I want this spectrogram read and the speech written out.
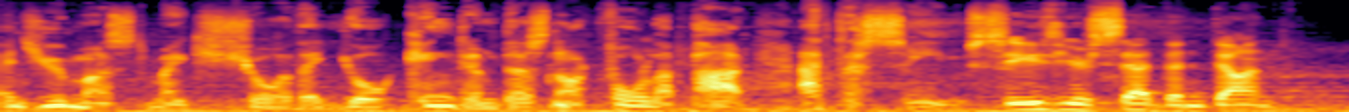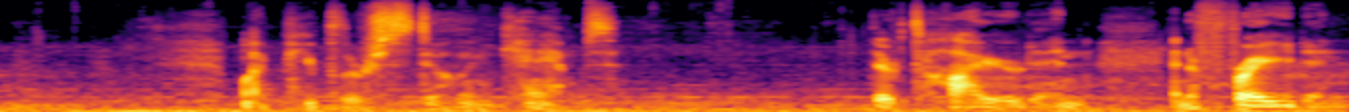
And you must make sure that your kingdom does not fall apart at the seams. It's easier said than done. My people are still in camps. They're tired and, and afraid and...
